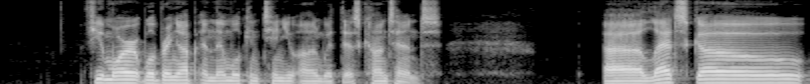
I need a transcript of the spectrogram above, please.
few more we'll bring up and then we'll continue on with this content. Uh, let's go.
